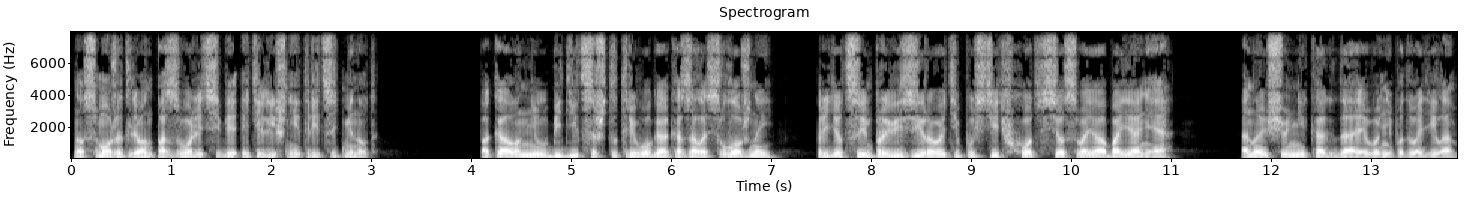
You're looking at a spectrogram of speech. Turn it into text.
Но сможет ли он позволить себе эти лишние 30 минут? Пока он не убедится, что тревога оказалась ложной, придется импровизировать и пустить в ход все свое обаяние. Оно еще никогда его не подводило.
